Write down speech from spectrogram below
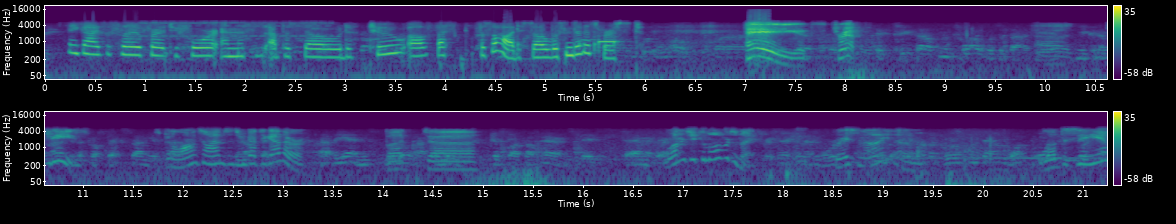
Hey guys, it's Leo484 and this is episode 2 of Fas- Facade, so listen to this first. Hey, it's Trip. Uh, geez, it's been a long time since we got together. But, uh, why don't you come over tonight? Grace and I, um, love to see you.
